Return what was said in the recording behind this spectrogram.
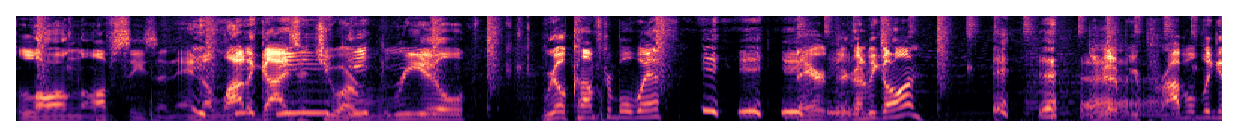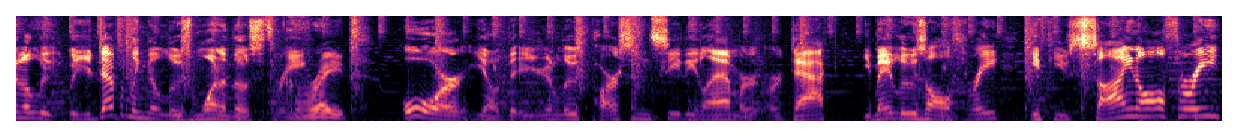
long off season, and a lot of guys that you are real, real comfortable with, they're they're going to be gone. You're, gonna, you're probably going to lose. Well, you're definitely going to lose one of those three, Great. or you know you're going to lose Parsons, CeeDee Lamb, or, or Dak. You may lose all three. If you sign all three,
